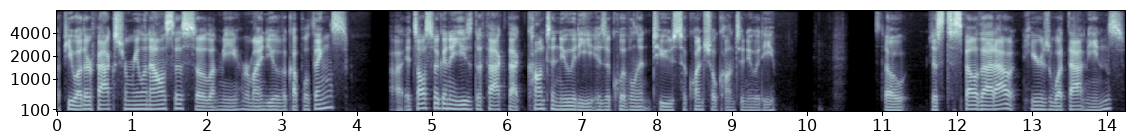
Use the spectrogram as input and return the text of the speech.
a few other facts from real analysis, so let me remind you of a couple things. Uh, it's also going to use the fact that continuity is equivalent to sequential continuity. So just to spell that out, here's what that means.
